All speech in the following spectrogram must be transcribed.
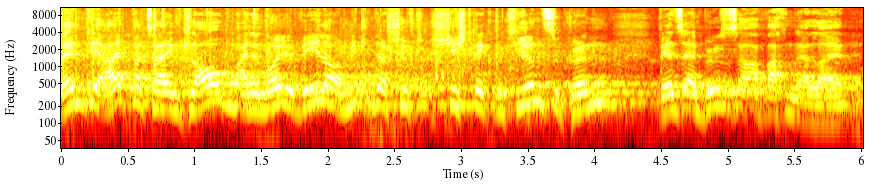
wenn die Altparteien glauben, eine neue Wähler- und Mitgliederschicht rekrutieren zu können, werden sie ein böses Erwachen erleiden.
